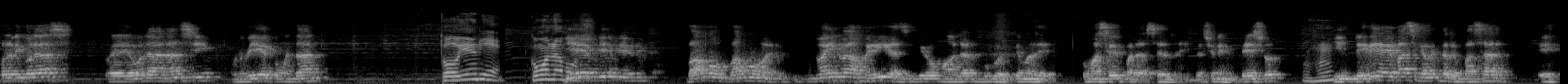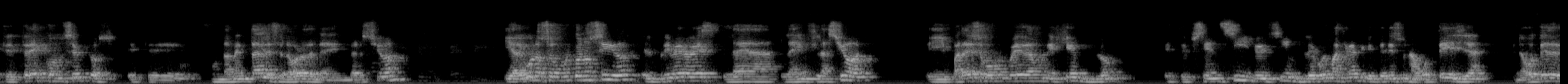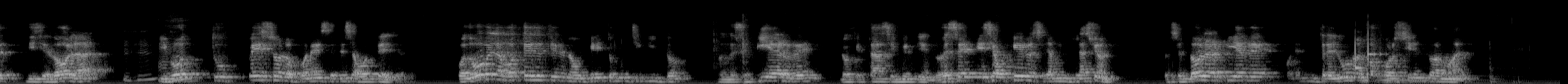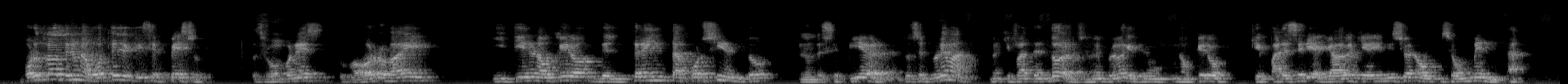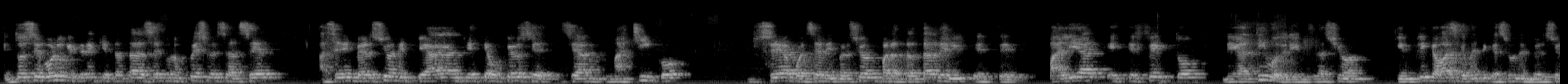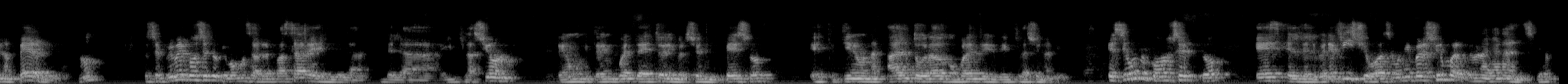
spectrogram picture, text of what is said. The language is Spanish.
Hola Nicolás, eh, hola Nancy, buenos días, ¿cómo están? ¿Todo bien? Bien. ¿Cómo andamos? Bien, bien, bien. Vamos, vamos, no hay nuevas medidas, así que vamos a hablar un poco del tema de cómo hacer para hacer las inversiones en pesos. Ujú. Y la idea es básicamente repasar este, tres conceptos este, fundamentales a la hora de la inversión. Y algunos son muy conocidos. El primero es la, la inflación. Y para eso voy a dar un ejemplo este, sencillo y simple. Vos imaginate que tenés una botella. En la botella dice dólar. Ujú. Y vos tu peso lo pones en esa botella. Cuando vos ves la botella tiene un agujerito muy chiquito donde se pierde lo que estás invirtiendo. Ese, ese agujero se llama inflación. Entonces el dólar pierde entre el 1 y el 2% anual. Por otro lado, tenés una botella que dice peso. Entonces vos pones tus ahorros ahí y tiene un agujero del 30% en donde se pierde. Entonces el problema no es que falten dólares, sino el problema es que tenemos un agujero que parecería que cada vez que hay emisión se aumenta. Entonces vos lo que tenés que tratar de hacer con los pesos es hacer, hacer inversiones que hagan que este agujero se- sea más chico, sea cual sea la inversión, para tratar de este, paliar este efecto negativo de la inflación que implica básicamente que hacer una inversión a pérdida. ¿no? Entonces el primer concepto que vamos a repasar es el de la inflación. Tenemos que tener en cuenta esto la inversión en pesos, este, tiene un alto grado de componente de inflacionario. El segundo concepto es el del beneficio, vas a hacer una inversión para tener una ganancia.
